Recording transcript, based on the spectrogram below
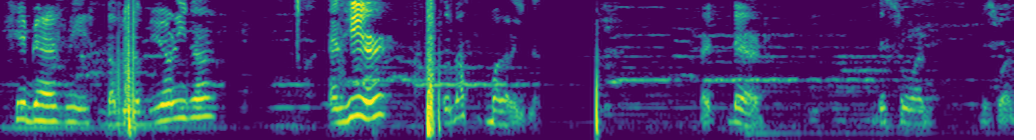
Here behind me is the WWE arena, and here the basketball arena. Right there. This one. This one.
